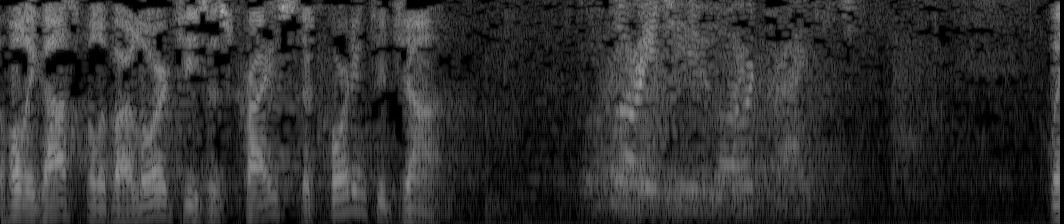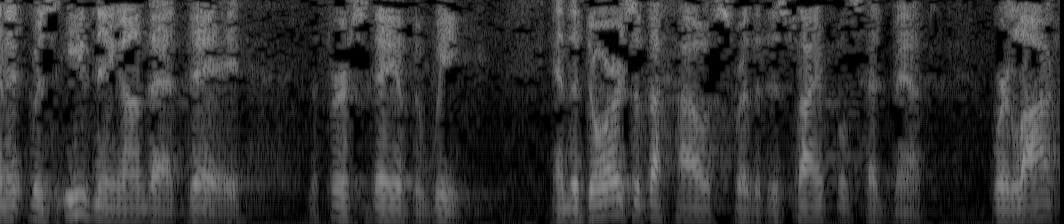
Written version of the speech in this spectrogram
The Holy Gospel of our Lord Jesus Christ according to John. Glory to you, Lord Christ. When it was evening on that day, the first day of the week, and the doors of the house where the disciples had met were locked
